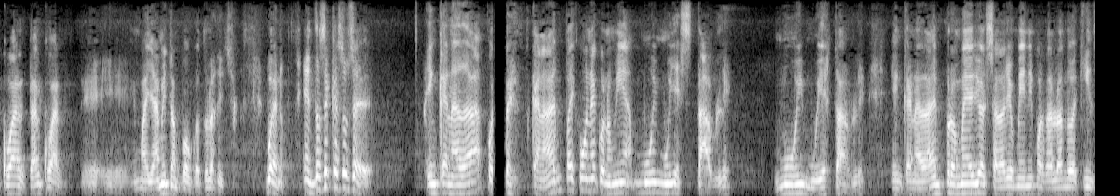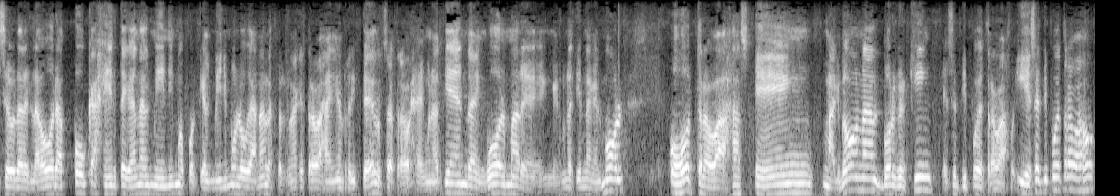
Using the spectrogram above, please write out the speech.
cual, tal cual. Eh, en Miami tampoco, tú lo has dicho. Bueno, entonces, ¿qué sucede? En Canadá, pues, Canadá es un país con una economía muy, muy estable, muy, muy estable. En Canadá, en promedio, el salario mínimo está hablando de 15 dólares la hora. Poca gente gana el mínimo porque el mínimo lo ganan las personas que trabajan en retail, o sea, trabajan en una tienda, en Walmart, en una tienda en el mall, o trabajas en McDonald's, Burger King, ese tipo de trabajo. Y ese tipo de trabajo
